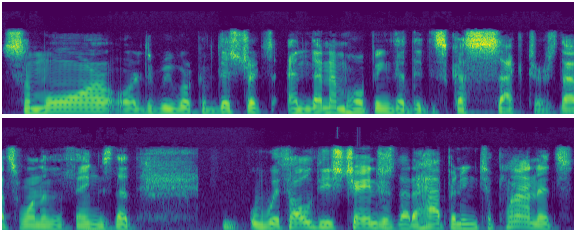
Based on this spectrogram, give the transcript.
some more or the rework of districts and then i'm hoping that they discuss sectors. That's one of the things that with all these changes that are happening to planets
